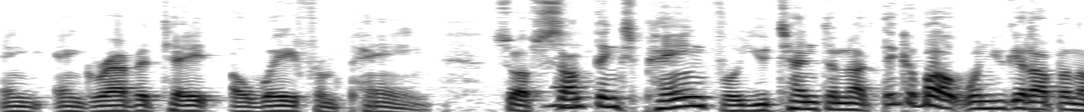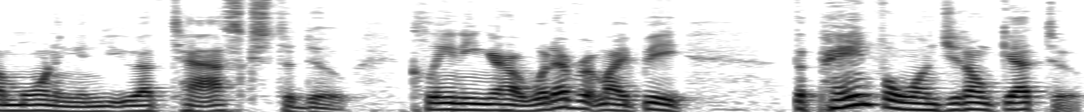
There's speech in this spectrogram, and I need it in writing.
and, and gravitate away from pain. So if something's painful, you tend to not think about when you get up in the morning and you have tasks to do, cleaning your house, whatever it might be. The painful ones you don't get to.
